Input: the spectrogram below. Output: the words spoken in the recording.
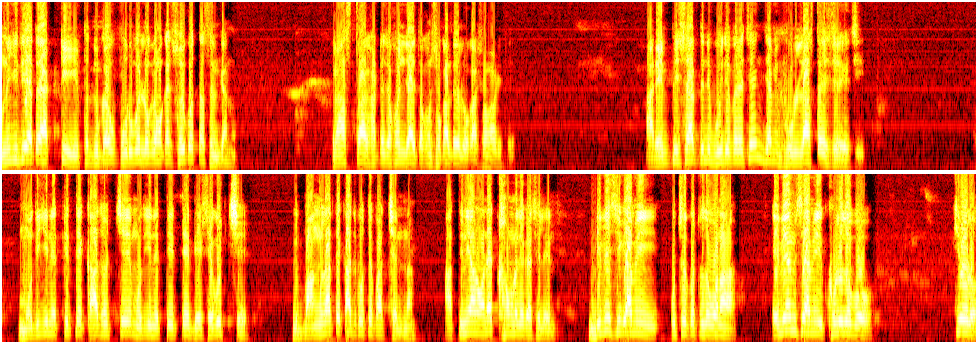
উনি যদি এত অ্যাক্টিভ তা দুর্গাপুর পূর্বের লোক আমার কাছে সই করতে আসেন কেন? রাস্তাঘাটে যখন যাই, তখন সকাল থেকে লোক আসে আমার বাড়িতে। আর এমপি সাহেব, তিনি বুঝতে পেরেছেন যে আমি ভুল রাস্তায় এসে গেছি। মোদিজি নেতৃত্বে কাজ হচ্ছে, মোদিজি নেতৃত্বে দেশ এগুচ্ছে। বাংলাতে কাজ করতে পারছেন না। আর তিনি আর অনেক স্বপ্ন দেখেছিলেন ডিবিসিকে আমি উচ্চ করতে দেবো না, এমএমসি আমি খুলে দেবো। কি হলো?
